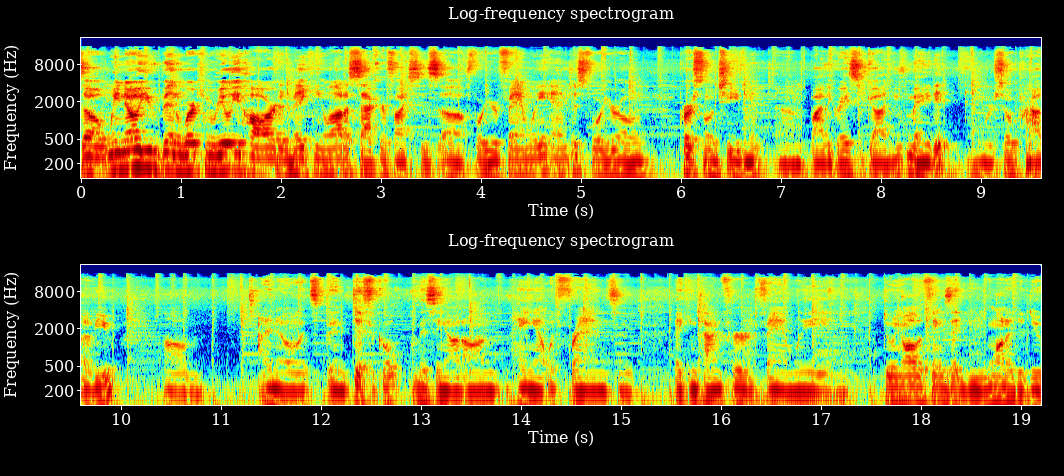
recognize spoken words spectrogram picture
So we know you've been working really hard and making a lot of sacrifices uh, for your family and just for your own personal achievement. Um, by the grace of God, you've made it, and we're so proud of you. Um, I know it's been difficult missing out on hanging out with friends and making time for family and doing all the things that you wanted to do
